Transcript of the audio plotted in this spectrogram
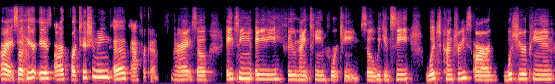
All right, so here is our partitioning of Africa. All right, so 1880 through 1914. So we can see which countries are, which European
